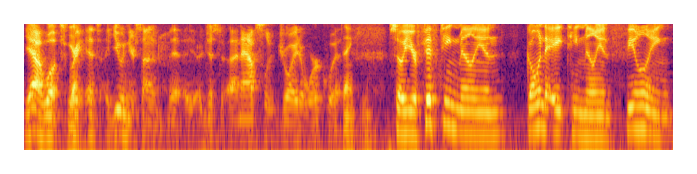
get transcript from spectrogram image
Yeah, well, it's Yeah. great. It's you and your son uh, are just an absolute joy to work with. thank you So you're 15 million, going to 18 million, feeling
